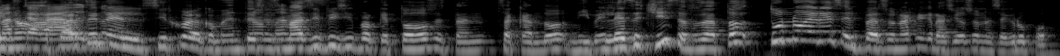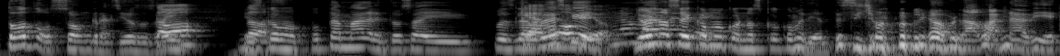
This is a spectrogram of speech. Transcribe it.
más no, cagado, aparte en el círculo de comediantes No es más difícil porque todos están sacando niveles de chistes. O sea, to- tú no eres el personaje gracioso en ese grupo. Todos son graciosos ahí. Es como puta madre. Entonces ahí, pues la Qué verdad es que yo no sé cómo conozco comediantes si yo no le hablaba a nadie.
